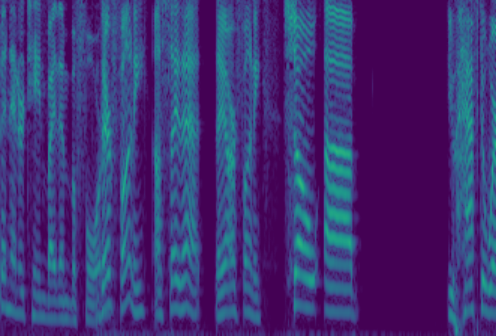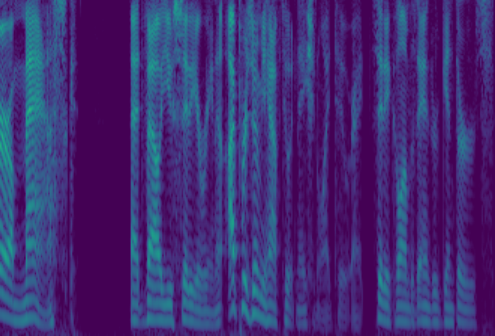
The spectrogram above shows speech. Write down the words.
been entertained by them before. They're funny. I'll say that. They are funny. So, uh, you have to wear a mask at Value City Arena. I presume you have to at Nationwide too, right? City of Columbus, Andrew Ginther's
